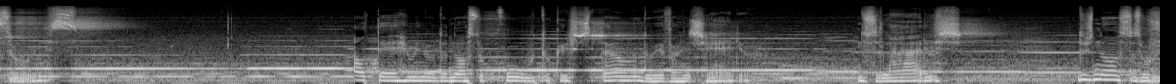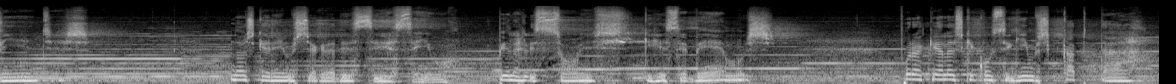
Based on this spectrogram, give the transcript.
Jesus, ao término do nosso culto cristão do Evangelho, nos lares dos nossos ouvintes, nós queremos te agradecer, Senhor, pelas lições que recebemos, por aquelas que conseguimos captar,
